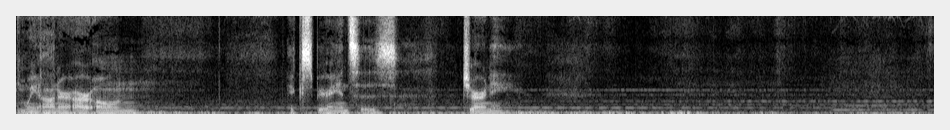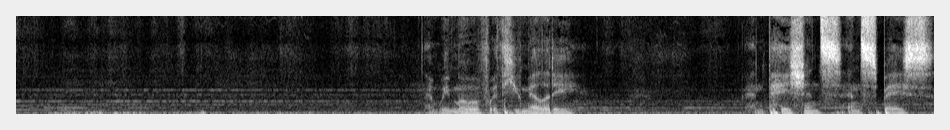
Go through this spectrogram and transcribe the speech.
And we honor our own experiences, journey. And we move with humility and patience and space.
